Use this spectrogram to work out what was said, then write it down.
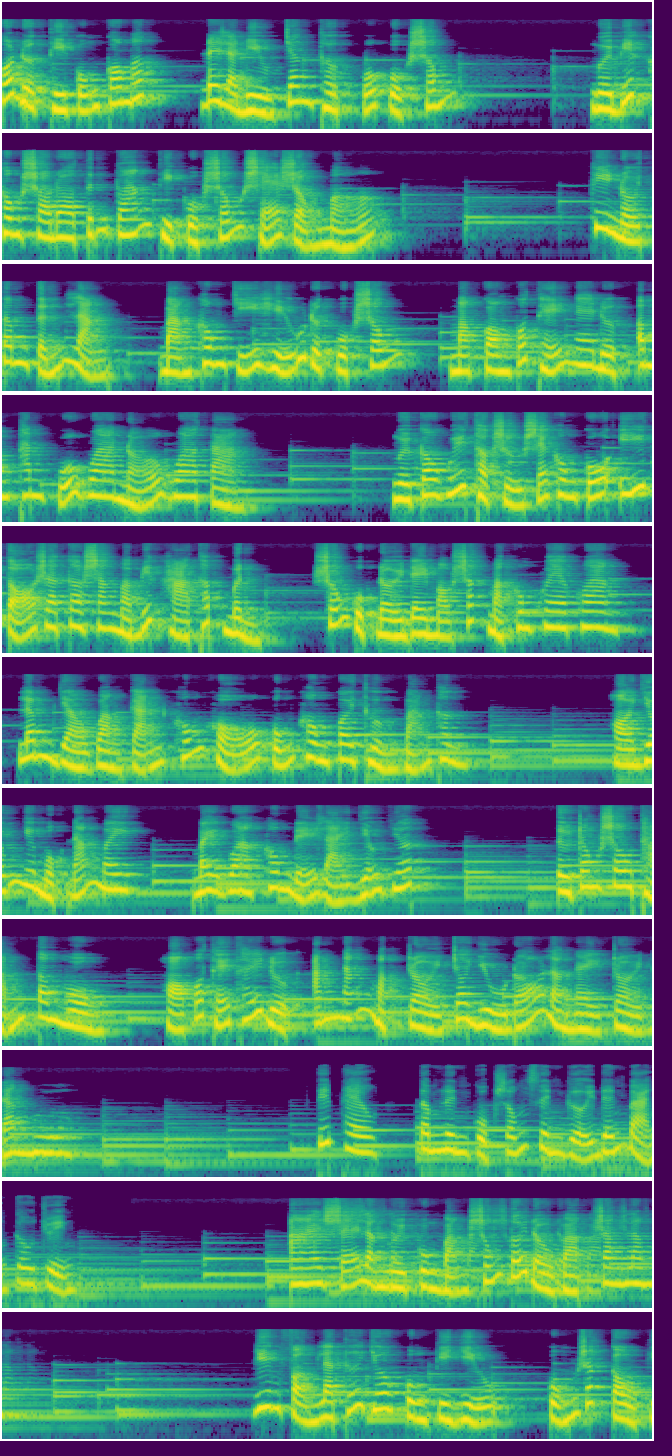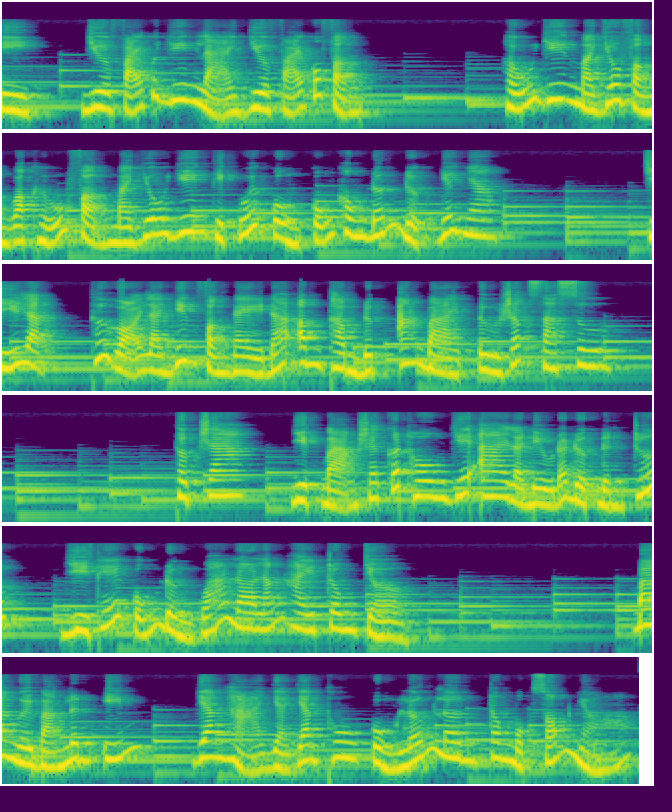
Có được thì cũng có mất, Đây là điều chân thực của cuộc sống. Người biết không so đo tính toán thì cuộc sống sẽ rộng mở Khi nội tâm tĩnh lặng Bạn không chỉ hiểu được cuộc sống Mà còn có thể nghe được âm thanh của hoa nở hoa tàn Người cao quý thật sự sẽ không cố ý tỏ ra cao sang mà biết hạ thấp mình Sống cuộc đời đầy màu sắc mà không khoe khoang lâm vào hoàn cảnh khốn khổ cũng không coi thường bản thân. Họ giống như một đám mây, bay qua không để lại dấu vết. Từ trong sâu thẳm tâm hồn, họ có thể thấy được ánh nắng mặt trời cho dù đó là ngày trời đang mưa. Tiếp theo, Tâm Linh Cuộc Sống xin gửi đến bạn câu chuyện Ai sẽ là người cùng bạn sống tới đầu bạc răng long? Duyên phận là thứ vô cùng kỳ diệu, cũng rất cầu kỳ, vừa phải có duyên lại vừa phải có phận hữu duyên mà vô phận hoặc hữu phận mà vô duyên thì cuối cùng cũng không đến được với nhau chỉ là thứ gọi là duyên phận này đã âm thầm được ăn bài từ rất xa xưa. Thực ra việc bạn sẽ kết hôn với ai là điều đã được định trước vì thế cũng đừng quá lo lắng hay trông chờ. Ba người bạn Linh Yến, Giang Hạ và Giang Thu cùng lớn lên trong một xóm nhỏ.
